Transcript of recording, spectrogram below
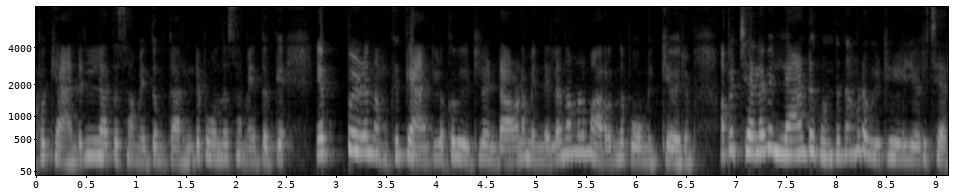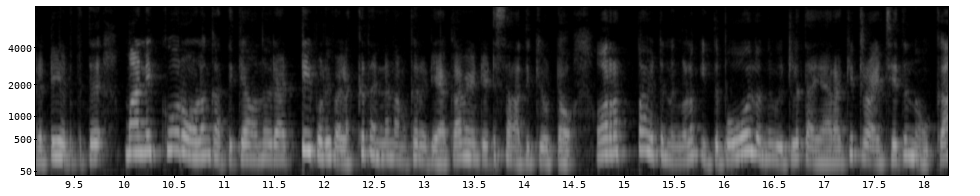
അപ്പോൾ ക്യാൻഡിൽ ഇല്ലാത്ത സമയത്തും കറണ്ട് പോകുന്ന സമയത്തൊക്കെ എപ്പോഴും നമുക്ക് ക്യാൻഡിലൊക്കെ വീട്ടിലുണ്ടാവണം എന്നില്ല. നമ്മൾ മറന്നു പോകും മിക്കവരും. അപ്പോൾ ചിലവില്ലാണ്ട് കൊണ്ട് നമ്മുടെ വീട്ടിലുള്ള ഈ ഒരു ചിരട്ടി എടുത്തിട്ട് മണിക്കൂറോളം കത്തിക്കാവുന്ന ഒരു അടിപൊളി വിളക്ക് തന്നെ നമുക്ക് റെഡിയാക്കാൻ വേണ്ടിയിട്ട് സാധിക്കും കേട്ടോ. ഉറപ്പായിട്ട് നിങ്ങളും ഇതുപോലൊന്ന് വീട്ടിൽ തയ്യാറാക്കി ട്രൈ ചെയ്ത് നോക്കുക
